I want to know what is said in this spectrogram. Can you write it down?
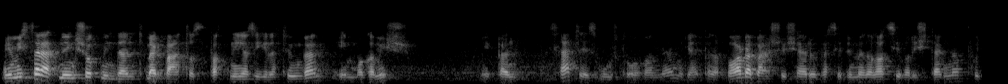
mi, mi szeretnénk sok mindent megváltoztatni az életünkben, én magam is. Éppen ez lehet, hogy ez úrtól van, nem? Ugye a Barnabás is erről beszélünk meg a Lacival is tegnap, hogy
